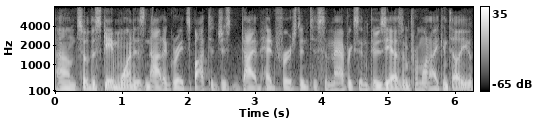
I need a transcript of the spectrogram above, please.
Um, so this Game One is not a great spot to just dive headfirst into some Mavericks enthusiasm, from what I can tell you.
